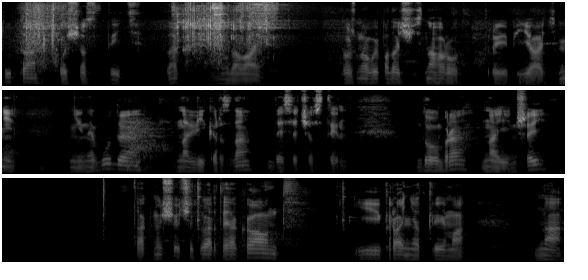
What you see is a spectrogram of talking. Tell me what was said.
тут пощастить. Так, ну давай. Должно випадати 6 нагород. 3, 5. Ні. Ні, не буде. На Вікерс, да? 10 частин. Добре, на інший. Так, ну що, четвертий аккаунт. І крайнє відкриємо на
